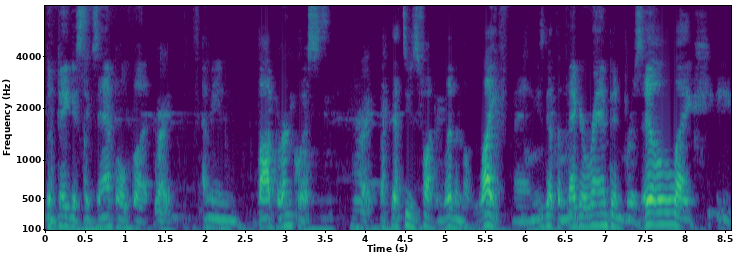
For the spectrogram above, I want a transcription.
the biggest example, but Right. I mean Bob Burnquist. Right. Like that dude's fucking living the life, man. He's got the mega ramp in Brazil. Like he,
